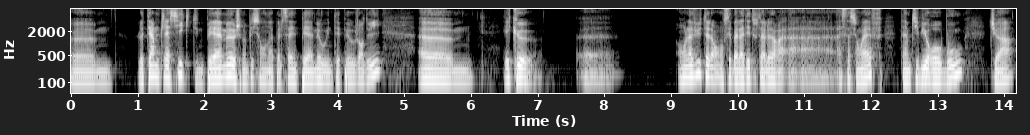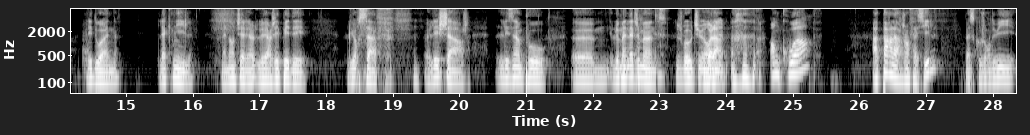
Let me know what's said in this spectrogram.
euh, le terme classique d'une PME, je ne sais même plus si on appelle ça une PME ou une TPE aujourd'hui, euh, et que euh, on l'a vu tout à l'heure, on s'est baladé tout à l'heure à, Station F, tu as un petit bureau au bout, tu as les douanes, la CNIL, maintenant tu as le RGPD, l'URSSAF, les charges, les impôts, euh, le management. Je vois où tu veux voilà. en quoi, à part l'argent facile, parce qu'aujourd'hui,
